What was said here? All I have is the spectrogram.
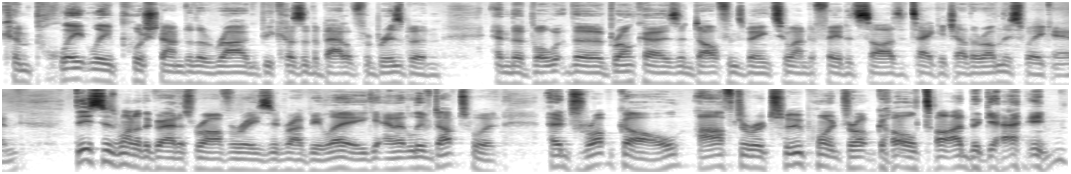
completely pushed under the rug because of the battle for Brisbane and the the Broncos and Dolphins being two undefeated sides that take each other on this weekend. This is one of the greatest rivalries in rugby league, and it lived up to it. A drop goal after a two point drop goal tied the game.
